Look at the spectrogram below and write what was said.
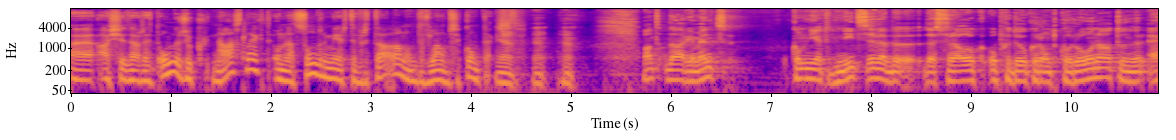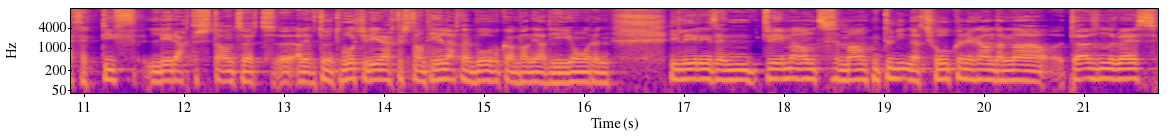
uh, als je daar het onderzoek naast legt, om dat zonder meer te vertalen op de Vlaamse context. Ja, ja, ja. Want dat argument komt niet uit het niets. Hè. We hebben, dat is vooral ook opgedoken rond corona, toen er effectief leerachterstand werd, allez, toen het woordje leerachterstand heel hard naar boven kwam van ja, die jongeren, die leerlingen zijn twee maanden, maanden toen niet naar school kunnen gaan, daarna thuisonderwijs.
